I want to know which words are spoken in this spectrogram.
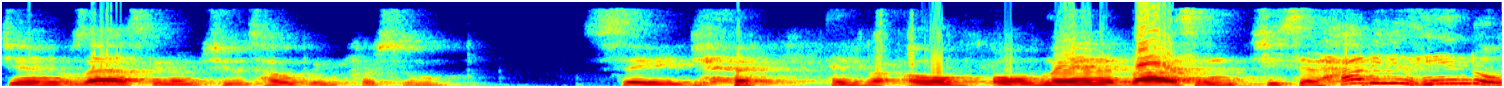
Jen was asking him. She was hoping for some sage, old old man advice, and she said, "How do you handle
